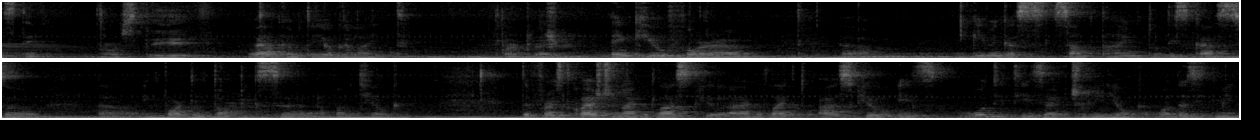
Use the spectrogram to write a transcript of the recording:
Namaste. Namaste. Welcome to Yoga Light. My pleasure. Thank you for um, um, giving us some time to discuss uh, uh, important topics uh, about yoga. The first question I would ask you, I would like to ask you is what it is actually yoga. What does it mean?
